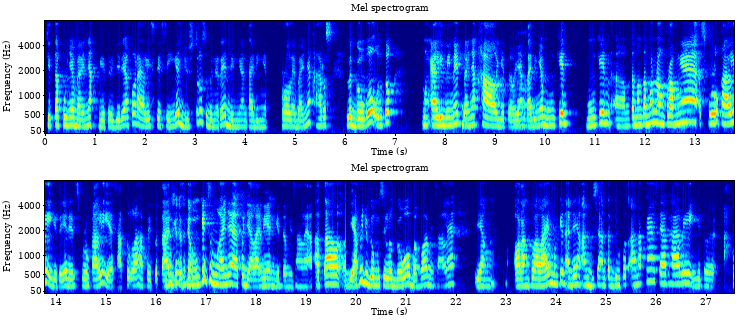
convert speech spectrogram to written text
kita punya banyak gitu. Jadi aku realistis sehingga justru sebenarnya dengan tadinya role-nya banyak harus legowo untuk mengeliminate banyak hal gitu. Yang Hmm. tadinya mungkin mungkin em, teman-teman nongkrongnya 10 kali gitu ya dari 10 kali ya satu lah aku ikutan gitu nggak mungkin semuanya aku jalanin Bener. gitu misalnya atau ya aku juga mesti legowo bahwa misalnya yang orang tua lain mungkin ada yang bisa antar jemput anaknya setiap hari gitu aku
